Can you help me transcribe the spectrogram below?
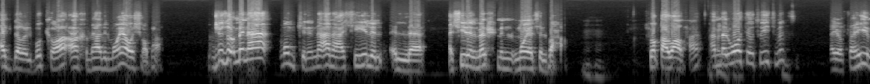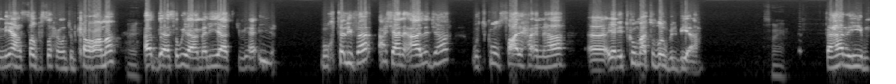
أقدر بكرة آخذ هذه الموية وأشربها. جزء منها ممكن إن أنا أشيل أشيل الملح من موية البحر. أتوقع واضحة. أما ال water treatment أيوه فهي مياه الصرف الصحي وأنت بكرامة إيه. أبدأ أسوي لها عمليات كيميائية مختلفة عشان أعالجها وتكون صالحة أنها آه، يعني تكون ما تضر بالبيئة. صحيح. فهذه هي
